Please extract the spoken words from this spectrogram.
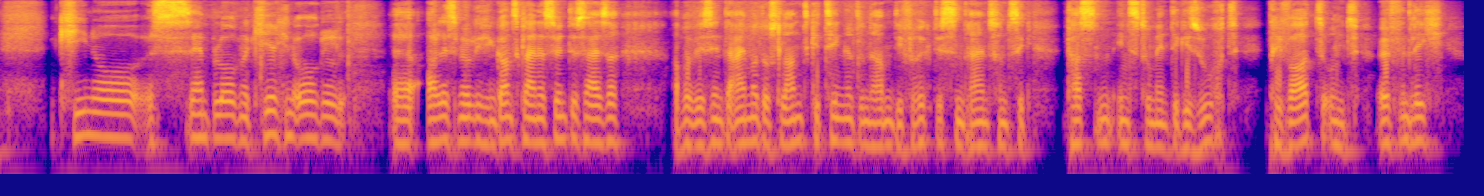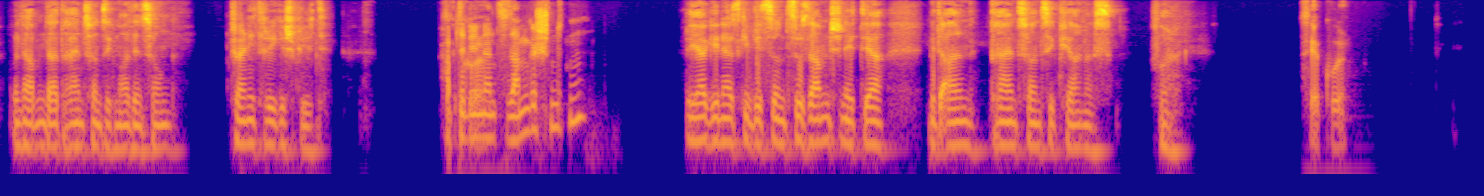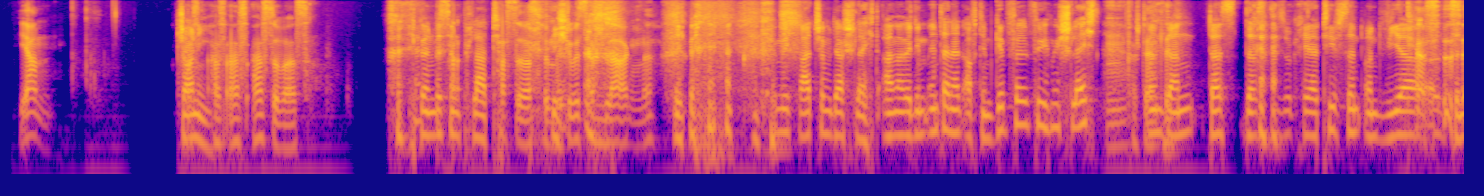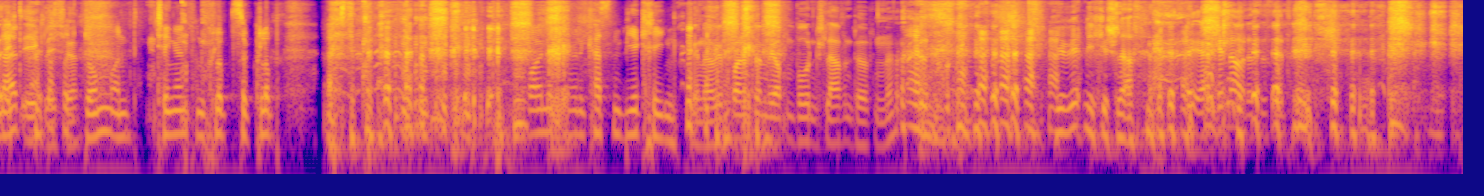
Kino-Sample-Orgel, eine Kirchenorgel, äh, alles mögliche, ein ganz kleiner Synthesizer. Aber wir sind einmal durchs Land getingelt und haben die verrücktesten 23 Tasteninstrumente gesucht, privat und öffentlich, und haben da 23 Mal den Song 23 gespielt. Habt ihr den dann zusammengeschnitten? Ja, genau, es gibt jetzt so einen Zusammenschnitt, ja, mit allen 23 Pianos. Voll. Sehr cool. Jan. Johnny. Hast, hast, hast, hast du was? Ich bin ein bisschen platt. Hast du was für mich? Ich, du bist erschlagen, ne? Ich, bin, ich fühle mich gerade schon wieder schlecht. Einmal mit dem Internet auf dem Gipfel fühle ich mich schlecht. Hm, und dann, dass, dass die so kreativ sind und wir sind halt eklig, einfach so ja. dumm und tingeln von Club zu Club. Also, wir freuen uns, wenn wir einen Kasten Bier kriegen. Genau, wir freuen uns, wenn wir auf dem Boden schlafen dürfen. Ne? Hier wird nicht geschlafen. ja, genau, das ist der Trick.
